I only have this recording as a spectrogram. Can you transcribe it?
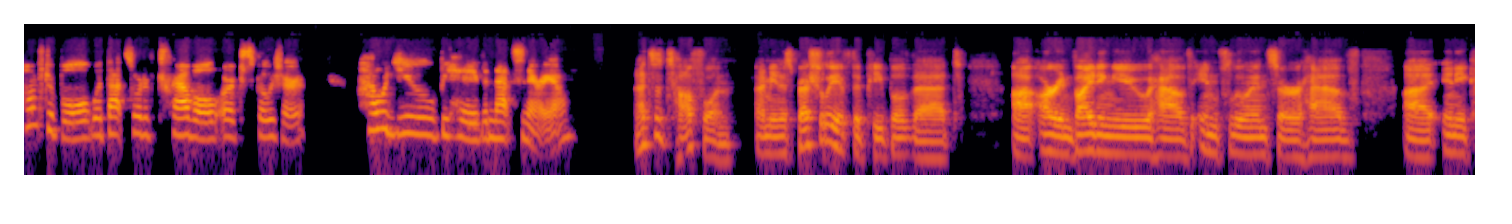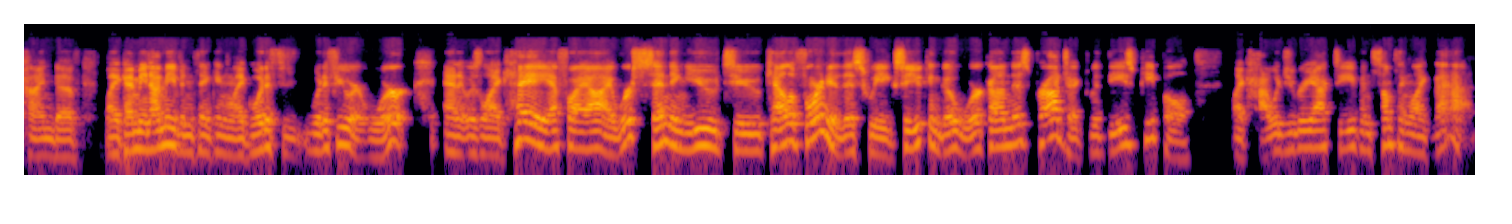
comfortable with that sort of travel or exposure. How would you behave in that scenario? That's a tough one. I mean, especially if the people that uh, are inviting you have influence or have uh, any kind of like i mean i'm even thinking like what if what if you were at work and it was like hey fyi we're sending you to california this week so you can go work on this project with these people. Like how would you react to even something like that?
